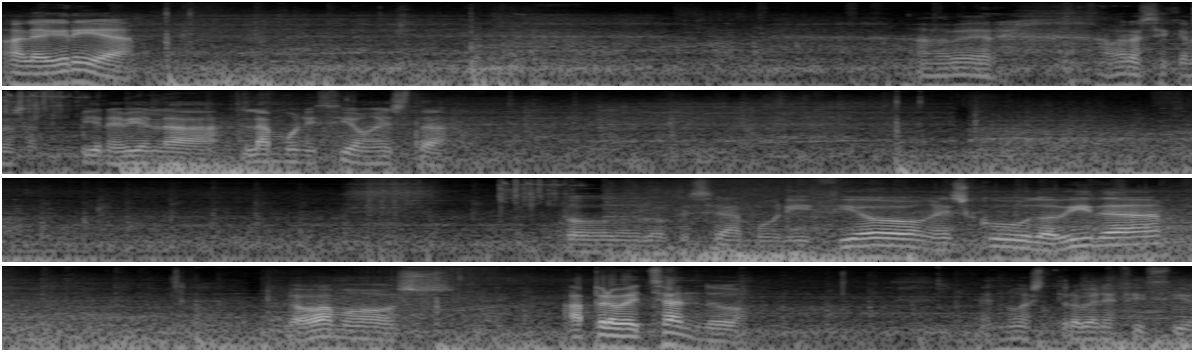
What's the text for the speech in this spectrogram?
Alegría. A ver, ahora sí que nos viene bien la, munición esta. Todo lo que sea munición, escudo, vida. Lo vamos aprovechando en nuestro beneficio.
